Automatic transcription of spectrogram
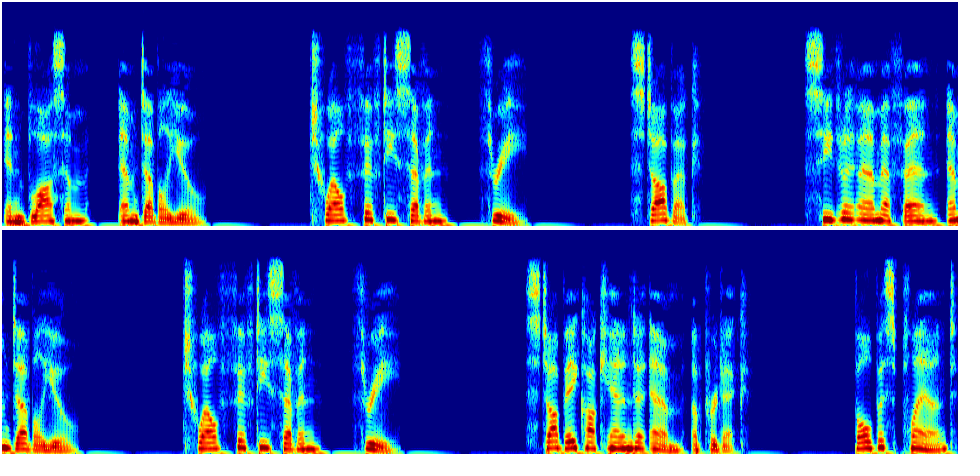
in blossom, mw. 1257, 3. Stabak. Sita MFN MW. 1257, 3. Stabakakanda M. Apertic. Bulbous plant,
